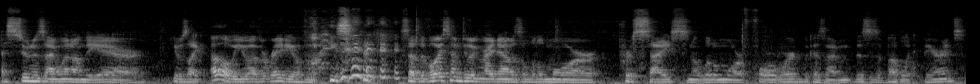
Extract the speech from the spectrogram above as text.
as soon as I went on the air, he was like, "Oh, you have a radio voice." so the voice I'm doing right now is a little more precise and a little more forward because I'm. This is a public appearance.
